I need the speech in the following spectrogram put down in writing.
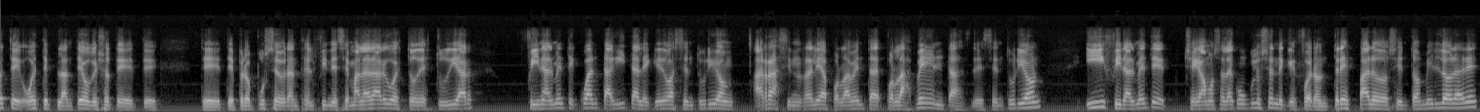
este, o este, planteo que yo te, te- te- te propuse durante el fin de semana largo, esto de estudiar finalmente cuánta guita le quedó a Centurión, a Racing en realidad por, la venta, por las ventas de Centurión y finalmente llegamos a la conclusión de que fueron tres palos 200 mil dólares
